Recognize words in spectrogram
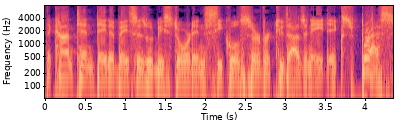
the content databases would be stored in SQL Server 2008 Express,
